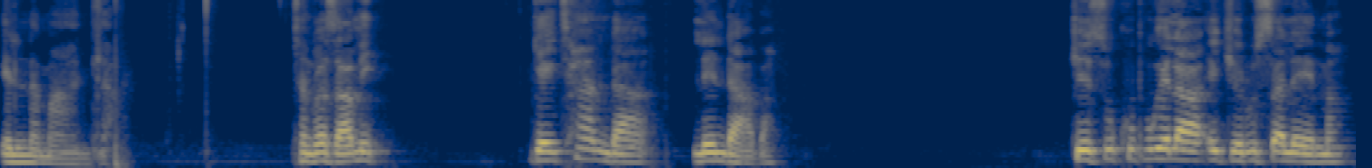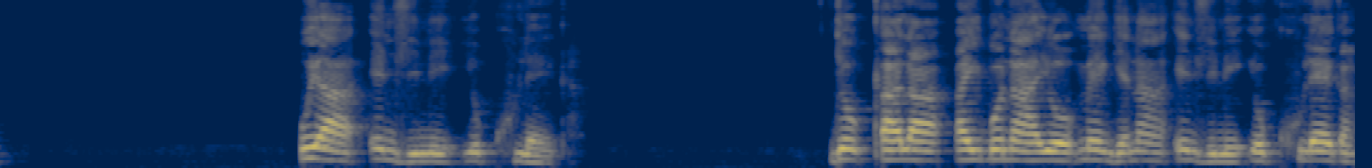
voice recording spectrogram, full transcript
elinamandla. Thandwa zami ngiyayithanda le ndaba. Jesu ukhuphukela eJerusalema uya endlini yokukhuleka. Ngiyoqala ayibonayo mengena endlini yokukhuleka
